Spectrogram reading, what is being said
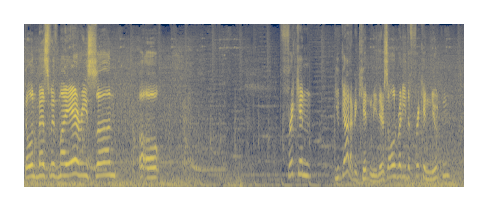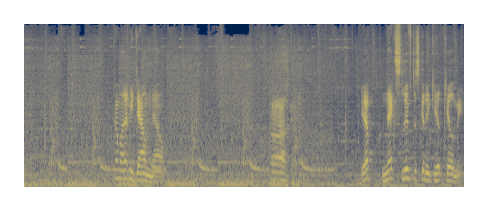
Don't mess with my Ares, son! Uh-oh. Frickin' You gotta be kidding me. There's already the frickin' Newton? Come on, let me down now. Ugh. Yep, next lift is gonna kill, kill me.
